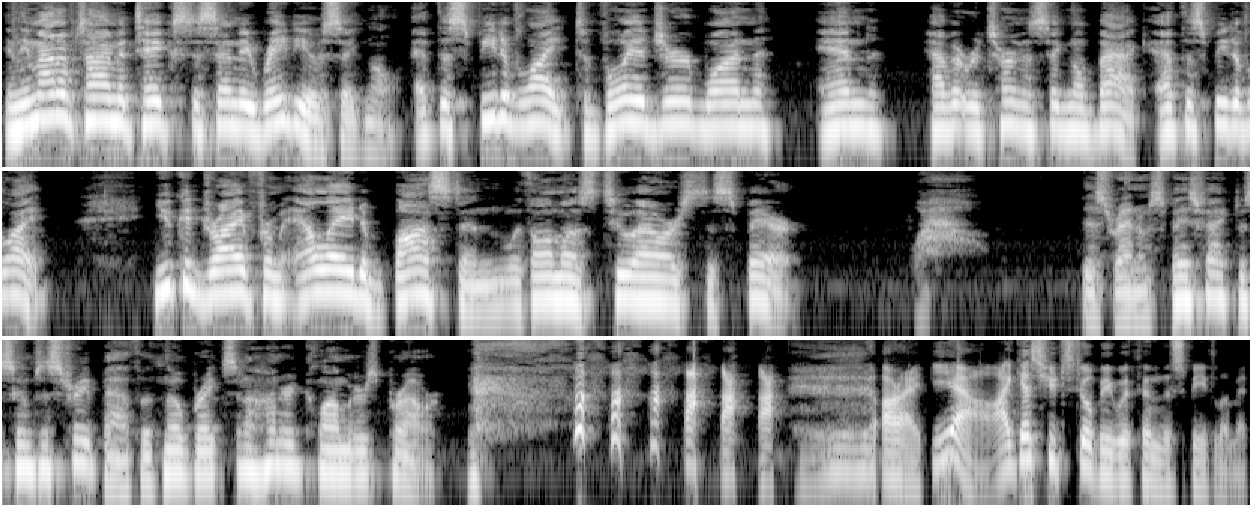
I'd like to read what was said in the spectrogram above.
in the amount of time it takes to send a radio signal at the speed of light to Voyager 1 and have it return a signal back at the speed of light, you could drive from LA to Boston with almost two hours to spare. Wow. This random space fact assumes a straight path with no brakes at 100 kilometers per hour. All right. Yeah, I guess you'd still be within the speed limit.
